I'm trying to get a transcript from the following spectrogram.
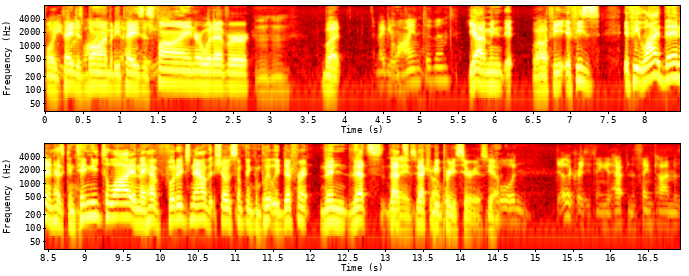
Well, he He's paid his bond, but he pays his fine or whatever. But maybe lying to them. yeah, I mean, it, well, if he if he's if he lied then and has continued to lie, and they have footage now that shows something completely different, then that's that's that could be pretty serious. Yeah, Well, and the other crazy thing, it happened the same time as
